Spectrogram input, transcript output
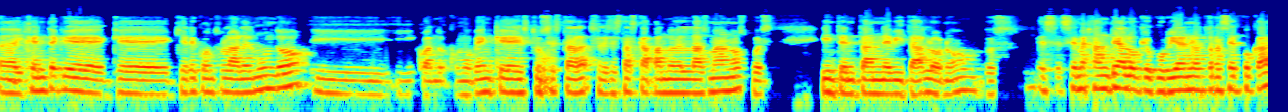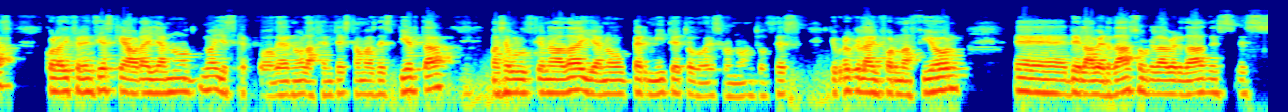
hay gente que, que, quiere controlar el mundo y, y, cuando, como ven que esto se, está, se les está escapando de las manos, pues intentan evitarlo, ¿no? Pues es semejante a lo que ocurría en otras épocas, con la diferencia es que ahora ya no, no hay ese poder, ¿no? La gente está más despierta, más evolucionada y ya no permite todo eso, ¿no? Entonces, yo creo que la información eh, de la verdad sobre la verdad es, es,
